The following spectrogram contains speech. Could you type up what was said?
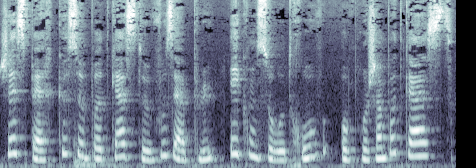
J'espère que ce podcast vous a plu et qu'on se retrouve au prochain podcast.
